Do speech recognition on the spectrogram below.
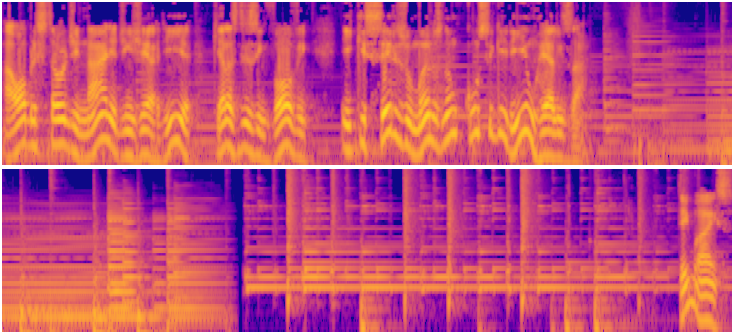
a obra extraordinária de engenharia que elas desenvolvem e que seres humanos não conseguiriam realizar. Tem mais:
